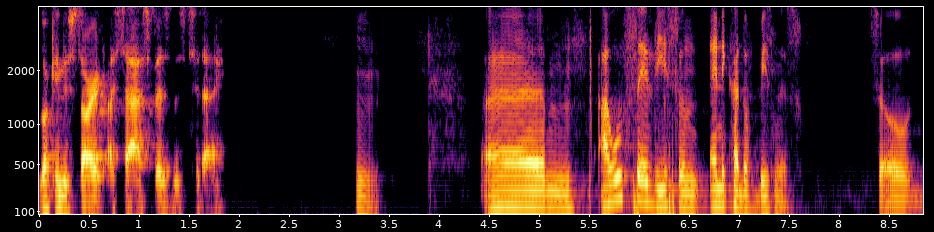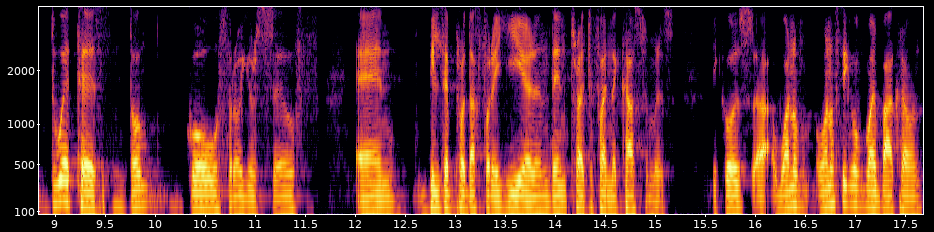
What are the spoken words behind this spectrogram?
looking to start a SaaS business today? Hmm. Um, I will say this on any kind of business. So do a test. Don't go through yourself and build a product for a year and then try to find the customers. Because uh, one of one of thing of my background,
